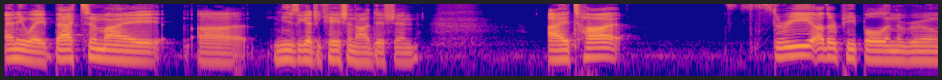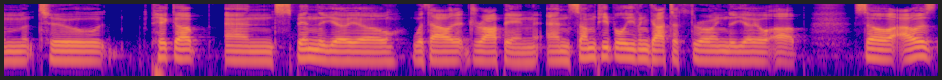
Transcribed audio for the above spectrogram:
Anyway, back to my uh, music education audition, I taught three other people in the room to pick up and spin the yo-yo without it dropping and some people even got to throwing the yo-yo up. So i was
